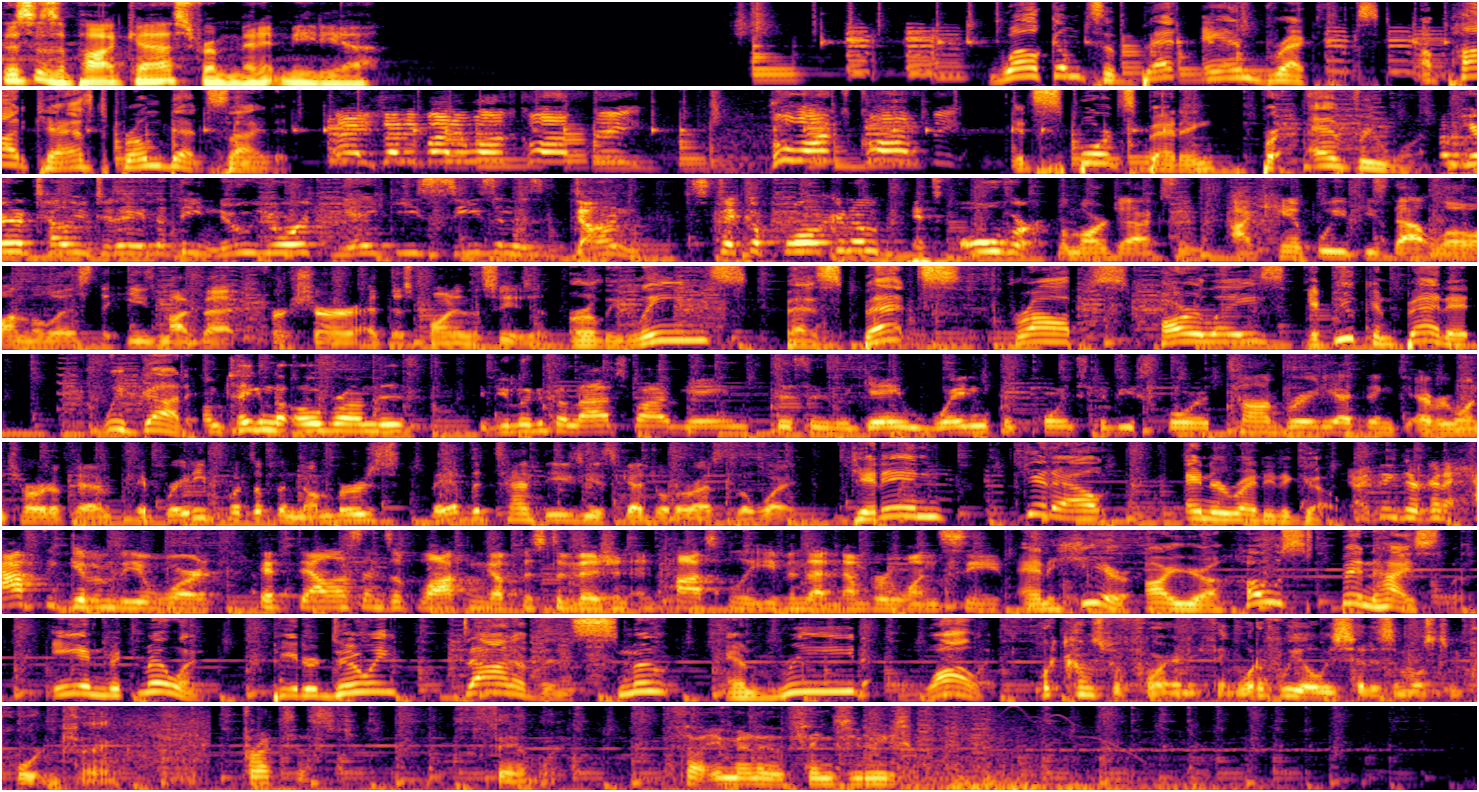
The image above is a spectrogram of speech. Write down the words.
This is a podcast from Minute Media. Welcome to Bet and Breakfast, a podcast from Betsided. Hey, does anybody want coffee? Who wants coffee? It's sports betting for everyone. I'm here to tell you today that the New York Yankees season is done. Stick a fork in them, it's over. Lamar Jackson, I can't believe he's that low on the list that he's my bet for sure at this point in the season. Early leans, best bets, props, parlays. If you can bet it, we've got it. I'm taking the over on this. If you look at the last five games, this is a game waiting for points to be scored. Tom Brady, I think everyone's heard of him. If Brady puts up the numbers, they have the 10th easiest schedule the rest of the way. Get in, get out, and you're ready to go. I think they're going to have to give him the award if Dallas ends up locking up this division and possibly even that number one seed. And here are your hosts, Ben Heisler, Ian McMillan, Peter Dewey, Donovan Smoot, and Reed Wallach. What comes before anything? What have we always said is the most important thing? Breakfast. Family. I thought you meant the things you eat.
